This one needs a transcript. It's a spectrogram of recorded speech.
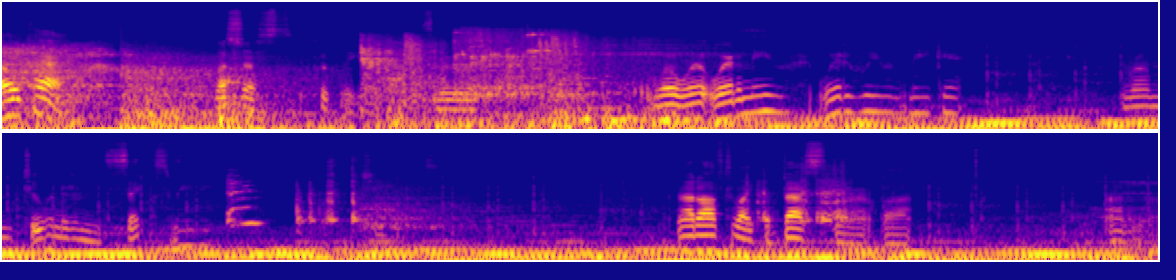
Okay. Let's just quickly get through it. Where, where, where, do we, where do we make it? Like, room 206, maybe? Jeez. Not off to, like, the best start, but... I don't know.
